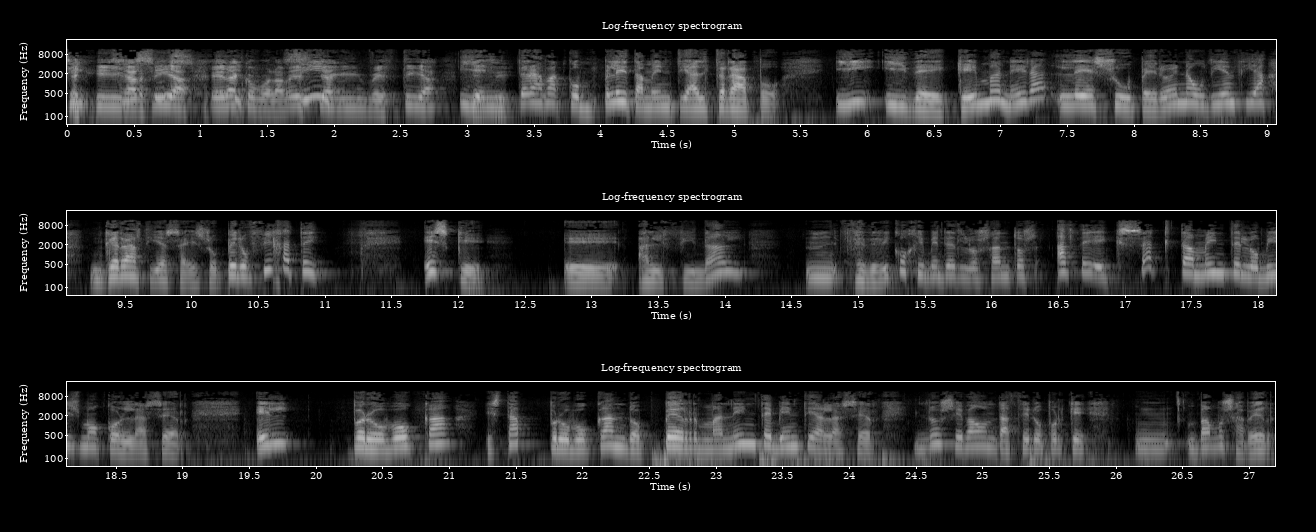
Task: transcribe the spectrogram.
y García era como la bestia que investía. Y entraba completamente al trapo. Y, y de qué manera le superó en audiencia gracias a eso. Pero fíjate, es que eh, al final mm, Federico Jiménez Los Santos hace exactamente lo mismo con la SER. Él provoca, está provocando permanentemente a la SER. No se va a Onda Cero porque, mm, vamos a ver,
